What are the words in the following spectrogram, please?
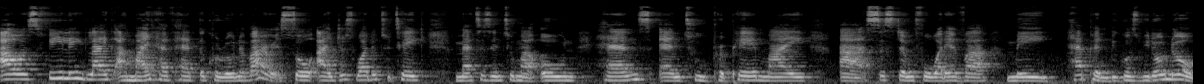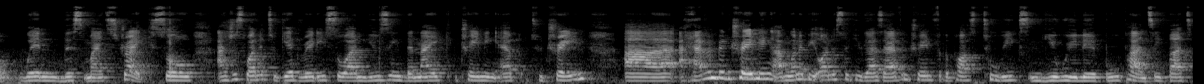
I was feeling like I might have had the coronavirus. So I just wanted to take matters into my own hands and to prepare my uh, system for whatever may happen because we don't know when this might strike. So I just wanted to get ready. So I'm using the Nike training app to train. Uh, I haven't been training. I'm going to be honest with you guys. I haven't trained for the past two weeks, but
